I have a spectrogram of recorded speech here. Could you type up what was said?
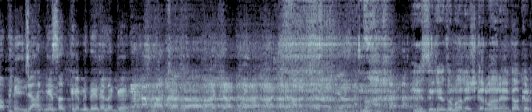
अपनी जान के सदके में देने लग गए। माशाल्लाह माशाल्लाह माशाल्लाह। इसीलिए तो मालिश करवा रहे हैं काकड़।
